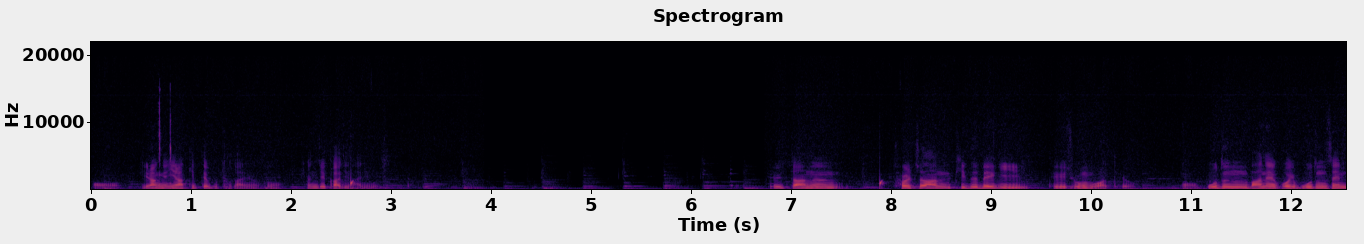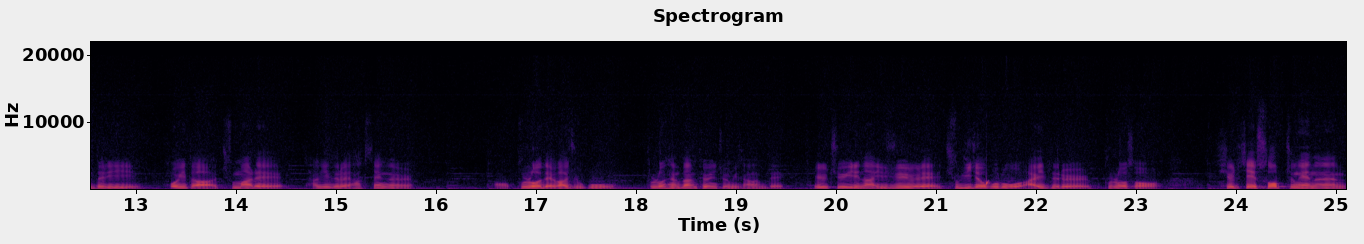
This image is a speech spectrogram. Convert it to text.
어, 1학년 1학기 때부터 다녀서 현재까지 다니고 있습니다. 일단은 철저한 피드백이 되게 좋은 것 같아요. 어, 모든 반의 거의 모든 쌤들이 거의 다 주말에 자기들의 학생을 어, 불러내가지고 불러낸다는 표현이 좀 이상한데 일주일이나 이주일에 주기적으로 아이들을 불러서 실제 수업 중에는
